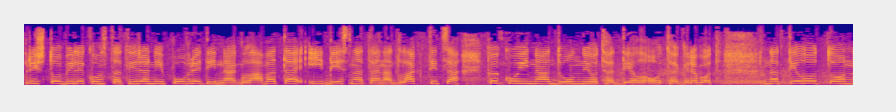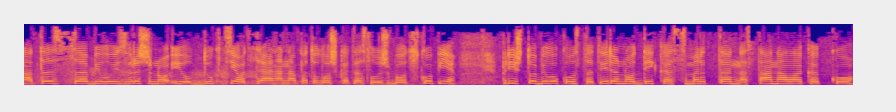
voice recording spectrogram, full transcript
при што биле констатирани повреди на главата и десната надлактица, како и на долниот дел од грбот. На телото на ТС било извршено и обдукција од страна на патолошката служба од Скопје, при што било констатирано дека смртта настанала како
